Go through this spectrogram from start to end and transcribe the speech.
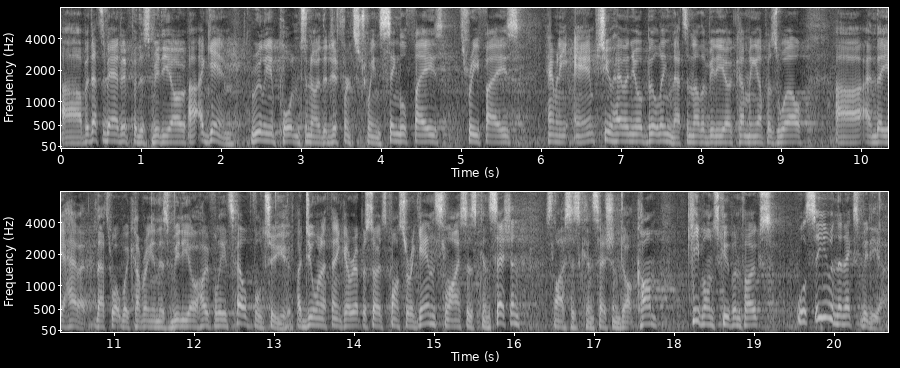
Uh, but that's about it for this video. Uh, again, really important to know the difference between single phase, three phase, how many amps you have in your building. That's another video coming up as well. Uh, and there you have it. That's what we're covering in this video. Hopefully it's helpful to you. I do want to thank our episode sponsor again, Slices Concession, slicesconcession.com. Keep on scooping, folks. We'll see you in the next video.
